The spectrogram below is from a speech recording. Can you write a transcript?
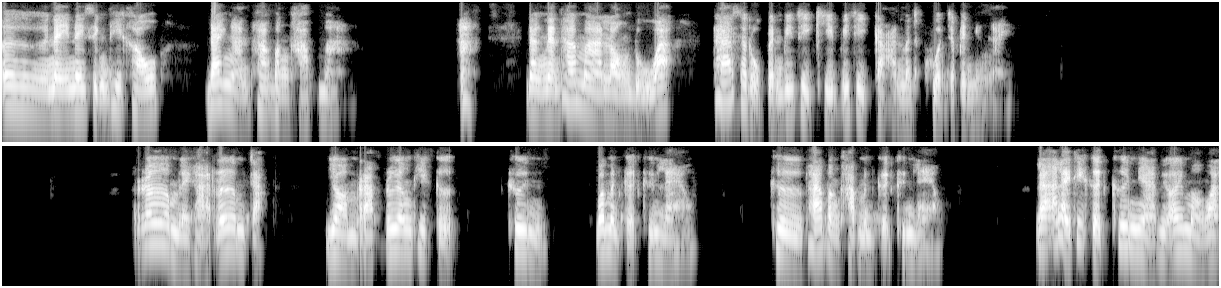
เออในในสิ่งที่เขาได้งานภาคบังคับมาอะดังนั้นถ้ามาลองดูว่า ถ้าสรุปเป็นวิธีคิดวิธีการมันควรจะเป็นยังไง?เริ่มเลยค่ะ เริ่มจากยอมรับเรื่องที่เกิดขึ้น ว่ามันเกิดขึ้นแล้ว คือภาคบังคับมันเกิดขึ้นแล้ว และอะไรที่เกิดขึ้นเนี่ยพี่อ้อยมองว่า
